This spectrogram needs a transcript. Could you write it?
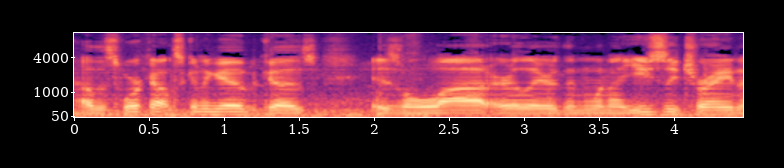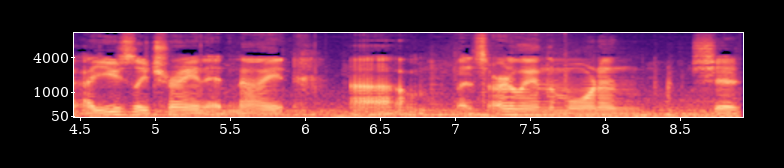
how this workout's gonna go because it is a lot earlier than when I usually train. I usually train at night, um, but it's early in the morning shit,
